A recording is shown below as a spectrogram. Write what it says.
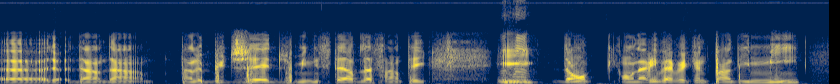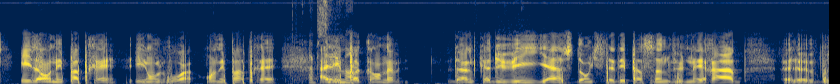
euh, dans, dans, dans le budget du ministère de la Santé. Et mm-hmm. donc, on arrive avec une pandémie, et là, on n'est pas prêt, et on le voit, on n'est pas prêt. Absolument. À l'époque, on a, dans le cas du VIH, donc c'était des personnes vulnérables, euh, vous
